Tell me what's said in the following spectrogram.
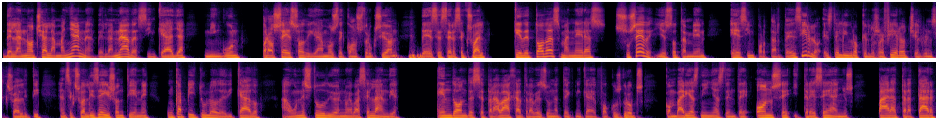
de la noche a la mañana, de la nada, sin que haya ningún proceso, digamos, de construcción de ese ser sexual, que de todas maneras sucede. Y esto también es importante decirlo. Este libro que les refiero, Children's Sexuality and Sexualization, tiene un capítulo dedicado a un estudio en Nueva Zelanda en donde se trabaja a través de una técnica de focus groups con varias niñas de entre 11 y 13 años para tratar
